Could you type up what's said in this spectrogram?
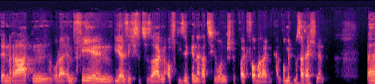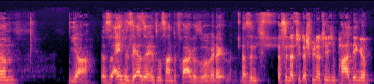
denn raten oder empfehlen, wie er sich sozusagen auf diese Generation ein Stück weit vorbereiten kann? Womit muss er rechnen? Ähm, ja, das ist eigentlich eine sehr, sehr interessante Frage, so, weil da, das sind, das sind natürlich, da spielen natürlich ein paar Dinge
